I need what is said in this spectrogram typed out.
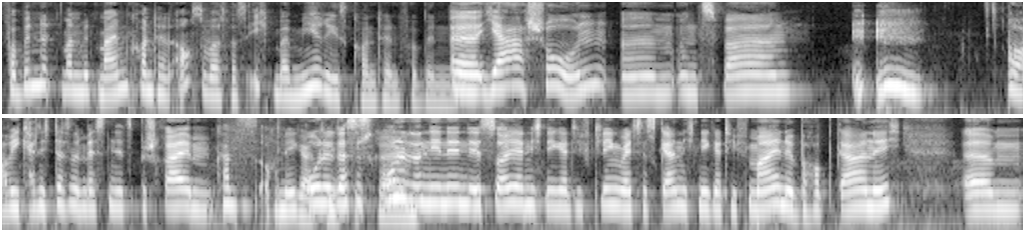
verbindet man mit meinem Content auch sowas, was ich bei Miris Content verbinde? Äh, ja, schon. Ähm, und zwar. Oh, wie kann ich das am besten jetzt beschreiben? du kannst es auch negativ Ohne dass es, beschreiben. ohne, nee, nee, nee, es soll ja nicht negativ klingen, weil ich das gar nicht negativ meine, überhaupt gar nicht. Ähm,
